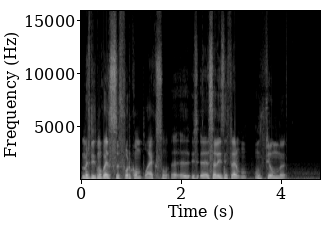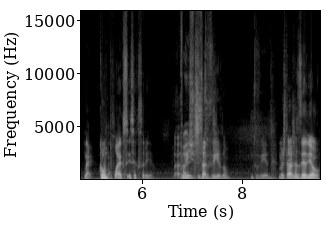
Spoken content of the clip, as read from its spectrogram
Mas digo uma coisa, se for complexo, ah, ah, se a Disney fizer um, um filme não é, complexo, isso é que seria. Pois. Duvido. Duvido. Mas estavas a dizer, Diogo?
